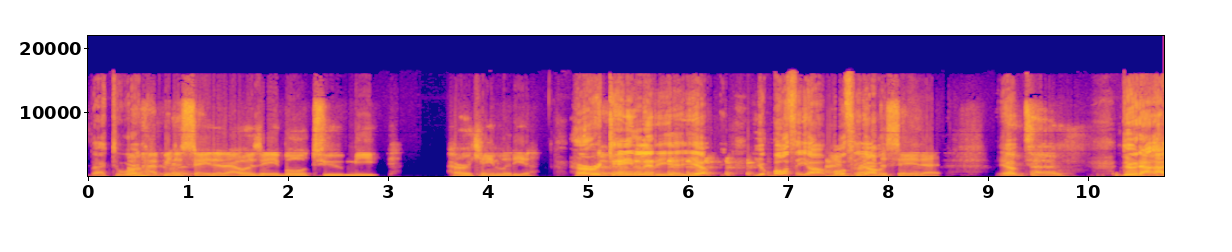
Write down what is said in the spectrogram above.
Back to work. I'm work. happy to say that I was able to meet Hurricane Lydia. Hurricane Lydia. Yep. You, both of y'all. I'm Both of y'all. I'm happy to say that. Yep. Big time. Dude, uh, I,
